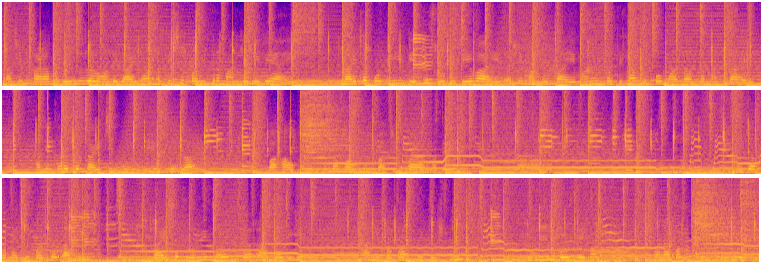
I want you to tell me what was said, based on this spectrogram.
प्राचीन काळामध्ये हिंदू धर्मामध्ये धर्मामध्ये गायीला अतिशय पवित्र मानले गेले आहे. गायच्या पोटी तेहतीस कोटी देव आहेत अशी मान्यता आहे. म्हणून तर तिला गोमाता असं म्हटलं आहे. आणि खरं तर गायीची उपयुक्तता पहा उपयुक्तता पाहूनच प्राचीन काळामध्ये पूजा करण्याची पद्धत आहे. गायच्या जोडीमुळे तर राजा दिले आणि भगवान श्रीकृष्ण यांनी गोसेवा मनापासून सुरू केली होती.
